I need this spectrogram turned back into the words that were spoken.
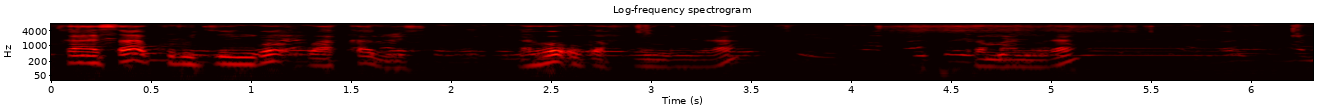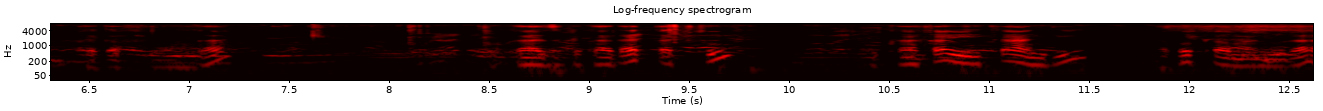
Ukaza ku rugingo rwa kabiri. Naho ugafungura ukamanura ukagafunga. Ukaza ku ka gatatu ku ka kabiri kandi nako kamanura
